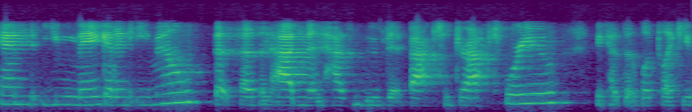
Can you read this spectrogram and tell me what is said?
and you may get an email that says an admin has moved it back to draft for you because it looked like you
